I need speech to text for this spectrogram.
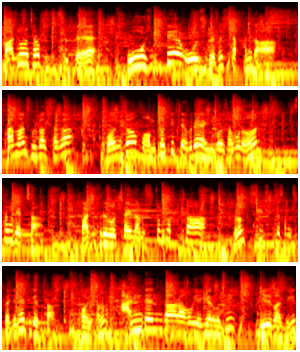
마주오는 차를 붙였을 때 50대 50에서 시작한다. 다만 불박차가 먼저 멈췄기 때문에 이번 사고는 상대차, 맞은편에 놓은 차의 감시 좀더 크다. 그럼 70대 30까지는 해주겠다. 더 이상은 안 된다라고 얘기하는 것이 일반적인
